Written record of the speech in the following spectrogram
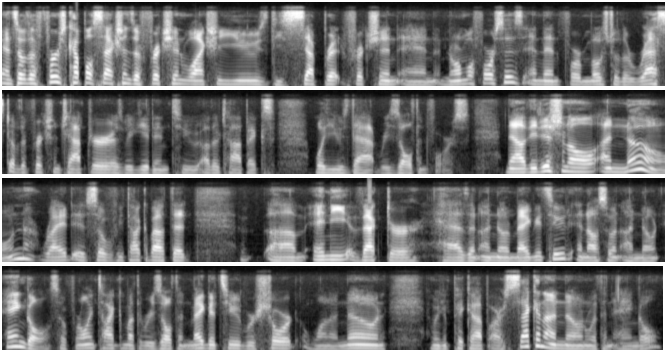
And so the first couple sections of friction will actually use the separate friction and normal forces. And then for most of the rest of the friction chapter, as we get into other topics, we'll use that resultant force. Now the additional unknown, right, is so if we talk about that um, any vector has an unknown magnitude and also an unknown angle. So if we're only talking about the resultant magnitude, we're short one unknown, and we can pick up our second unknown with an angle.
